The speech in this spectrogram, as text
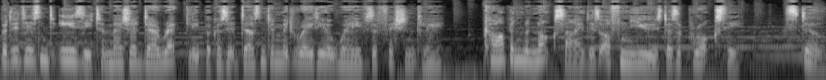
but it isn't easy to measure directly because it doesn't emit radio waves efficiently. Carbon monoxide is often used as a proxy. Still,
